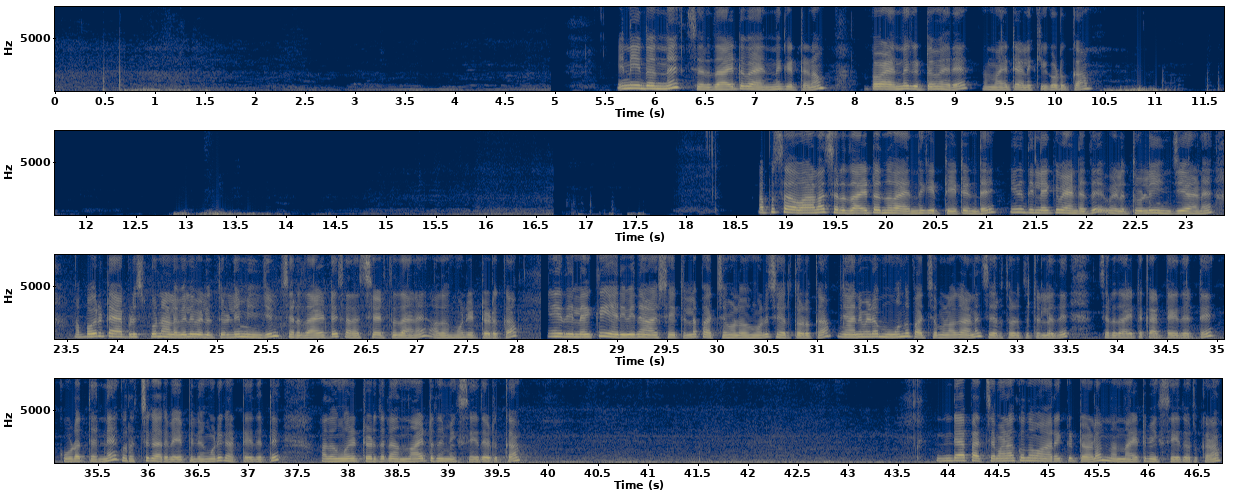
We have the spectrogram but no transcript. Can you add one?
ഇനി ഇതൊന്ന് ചെറുതായിട്ട് വയന്ന് കിട്ടണം. അപ്പോൾ വയന്ന് കിട്ടും വരെ നന്നായിട്ട് ഇളക്കി കൊടുക്കാം. അപ്പോൾ സവാള ചെറുതായിട്ടൊന്ന് വയന്ന് കിട്ടിയിട്ടുണ്ട്. ഇനി ഇതിലേക്ക് വേണ്ടത് വെളുത്തുള്ളി ഇഞ്ചിയാണ്. അപ്പോൾ ഒരു ടേബിൾ സ്പൂൺ അളവിൽ വെളുത്തുള്ളിയും ഇഞ്ചിയും ചെറുതായിട്ട് ചതച്ചെടുത്തതാണ്. അതും കൂടി ഇട്ടെടുക്കാം. ഇനി ഇതിലേക്ക് എരിവിന് ആവശ്യമായിട്ടുള്ള പച്ചമുളകും കൂടി ചേർത്ത് കൊടുക്കാം. ഞാനിവിടെ മൂന്ന് പച്ചമുളകാണ് ചേർത്ത് കൊടുത്തിട്ടുള്ളത്. ചെറുതായിട്ട് കട്ട് ചെയ്തിട്ട് കൂടെ തന്നെ കുറച്ച് കറിവേപ്പിലയും കൂടി കട്ട് ചെയ്തിട്ട് അതും കൂടി ഇട്ടെടുത്തിട്ട് നന്നായിട്ടൊന്ന് മിക്സ് ചെയ്തെടുക്കാം. ഇതിന്റെ ആ പച്ചമുളകൊന്ന് മാറിക്കിട്ടോളം നന്നായിട്ട് മിക്സ് ചെയ്ത് കൊടുക്കണം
